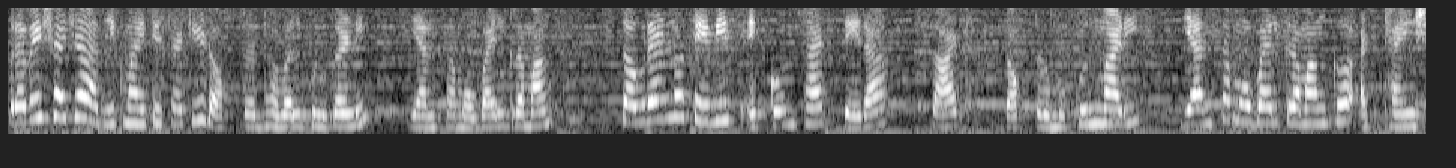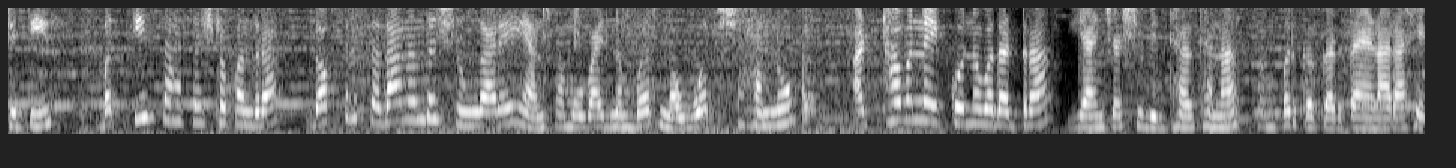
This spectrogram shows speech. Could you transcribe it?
प्रवेशाच्या अधिक माहितीसाठी डॉक्टर धवल कुलकर्णी यांचा मोबाईल क्रमांक चौऱ्याण्णव तेवीस एकोणसाठ तेरा साठ डॉक्टर मुकुंद माळी यांचा मोबाईल क्रमांक अठ्ठ्याऐंशी तीस बत्तीस सहासष्ट पंधरा डॉक्टर सदानंद शृंगारे यांचा मोबाईल नंबर नव्वद शहाण्णव अठ्ठावन्न एकोणनव्वद अठरा यांच्याशी विद्यार्थ्यांना संपर्क करता येणार आहे.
